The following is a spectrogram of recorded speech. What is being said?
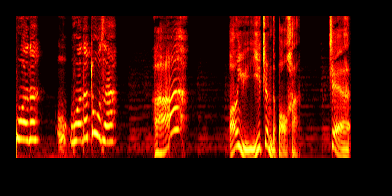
我的我的肚子啊！”王宇一阵的暴汗，这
